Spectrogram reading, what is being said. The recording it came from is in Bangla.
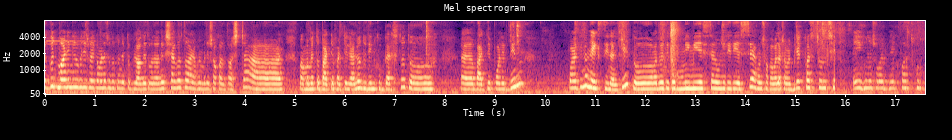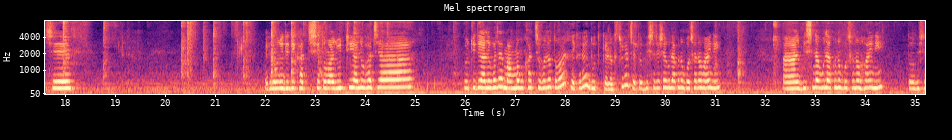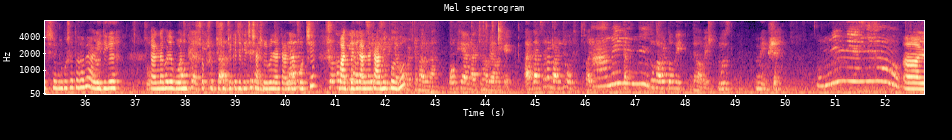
তো গুড মর্নিং ইউবি সবাই কেমন আছে? নতুন একটা ব্লগে তোমাদের অনেক স্বাগত। আর এখন বাজে সকাল দশটা। আর মামামের তো বার্থডে ফার্থডে গেল, দুদিন খুব ব্যস্ত, তো বার্থডে পরের দিন। পরের দিনও নেক্সট দিন আর কি। তো আমাদের বাড়িতে তো মিমি এসছে আর উনি দিদি এসছে। এখন সকালবেলা সবার ব্রেকফাস্ট চলছে। এই হলো সবাই ব্রেকফাস্ট করছে। এখানে উনি দিদি খাচ্ছে তোমার রুটি, আলু ভাজা। রুটি দিয়ে আলু ভাজা আর মাম্মাম খাচ্ছে হলো তোমার এখানে দুধ কেলক্স ঠিক আছে? তো বিছনা টিছনাগুলো এখনও গোছানো হয়নি। আর বিছনাগুলো এখনও গোছানো হয়নি। তো বিছনা টিছনাগুলো গোছাতে হবে। আর ওইদিকে রান্নাঘরে বোন সব সবজি সবজি কেটে দিয়েছে শাশুড়ি বোন রান্না করছে। বাদ বাকি রান্নাটা আমি করব। আর তাছাড়া বাড়িতে অতিথি তো খাবার তোকেই দিতে হবে। বুঝলি আর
